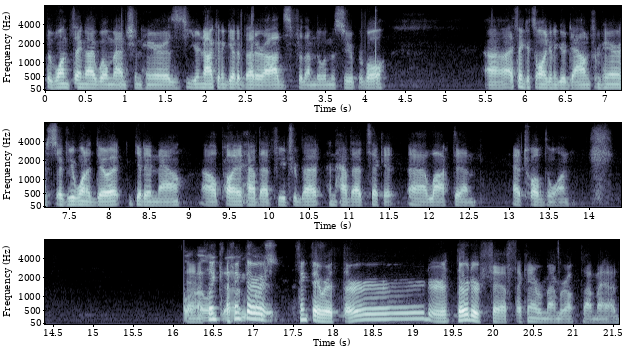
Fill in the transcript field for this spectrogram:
The one thing I will mention here is you're not going to get a better odds for them to win the Super Bowl. Uh, I think it's only going to go down from here. So if you want to do it, get in now. I'll probably have that future bet and have that ticket uh, locked in at twelve to one. And I, I think I think they're I think they were third or third or fifth. I can't remember off the top of my head.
